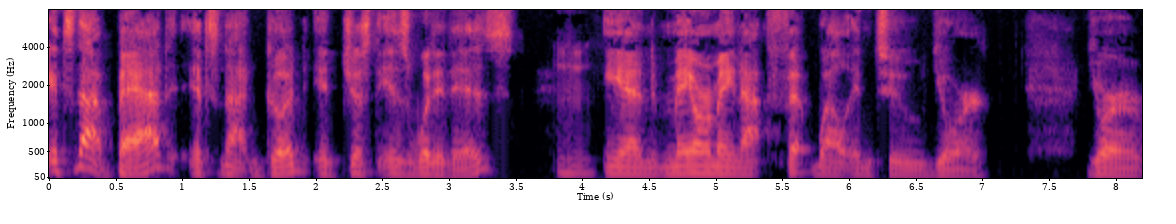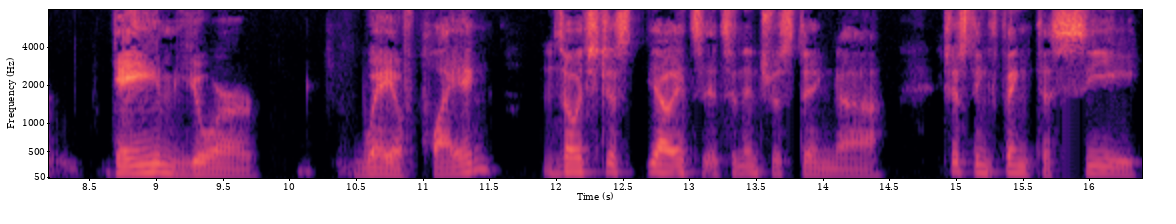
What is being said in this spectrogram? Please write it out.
it's not bad. It's not good. It just is what it is, Mhm. and may or may not fit well into your your game, your way of playing. Mhm. So it's just you know it's it's an interesting uh, interesting thing to see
